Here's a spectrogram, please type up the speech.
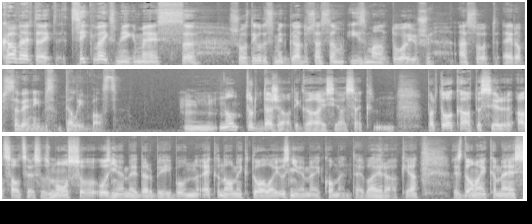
Kā vērtējat, cik veiksmīgi mēs eh, šos 20 gadus esam izmantojuši, esot Eiropas Savienības dalību valsts? Mm, nu, tur dažādi gājas, jāsaka. Par to, kā tas ir atsaucies uz mūsu uzņēmēju darbību un ekonomiku, to lai uzņēmēji komentē vairāk. Ja? Es domāju, ka mēs,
